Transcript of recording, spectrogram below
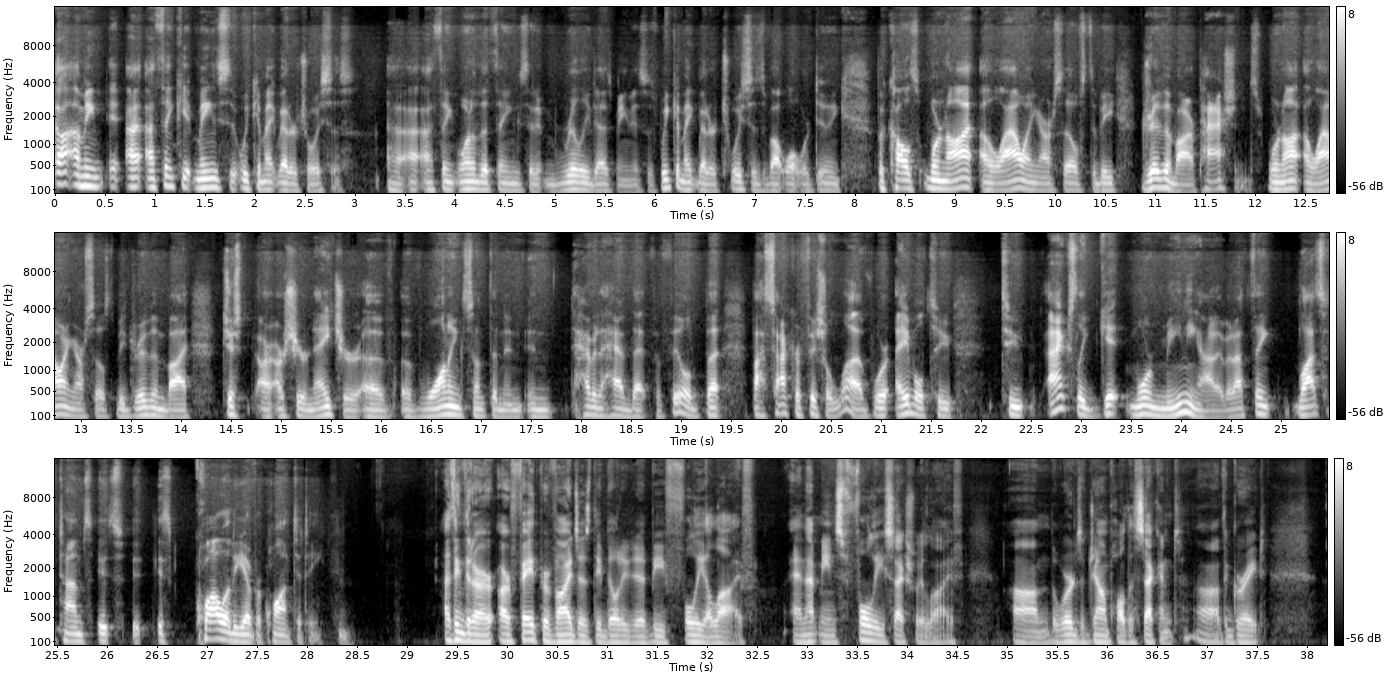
I mean, I think it means that we can make better choices. Uh, I, think one of the things that it really does mean is, is we can make better choices about what we're doing because we're not allowing ourselves to be driven by our passions. We're not allowing ourselves to be driven by just our, our sheer nature of, of wanting something and, and having to have that fulfilled. But by sacrificial love, we're able to to actually get more meaning out of it. I think lots of times it's it's quality over quantity. I think that our, our faith provides us the ability to be fully alive, and that means fully sexually alive. Um, the words of John Paul II, uh, the Great,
